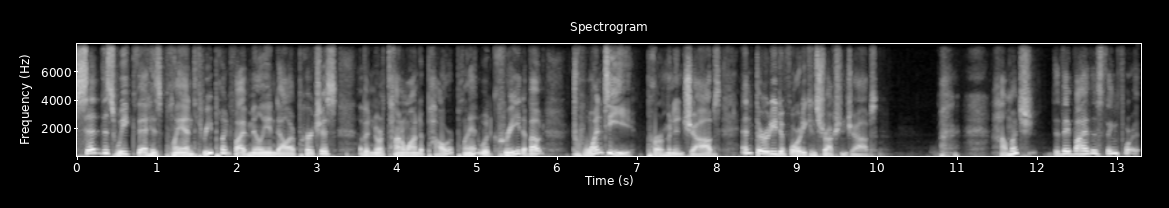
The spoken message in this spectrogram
said this week that his planned $3.5 million purchase of a North Tonawanda power plant would create about 20 permanent jobs and 30 to 40 construction jobs. How much did they buy this thing for?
